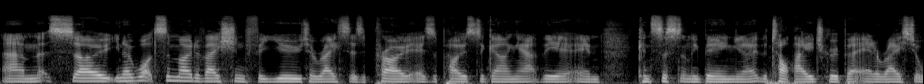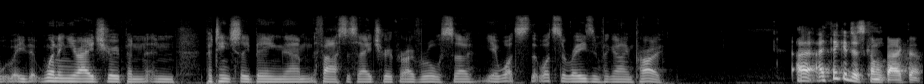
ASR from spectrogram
Um, so you know, what's the motivation for you to race as a pro as opposed to going out there and consistently being you know the top age grouper at a race, or either winning your age group and, and potentially being um, the fastest age grouper overall. So yeah, what's the, what's the reason for going pro? I, think it just comes back to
